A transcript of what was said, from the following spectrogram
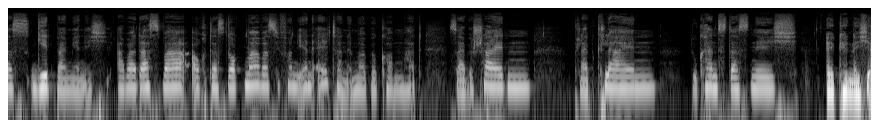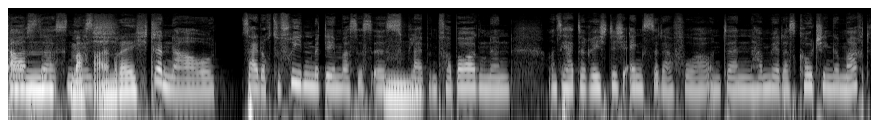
Das geht bei mir nicht. Aber das war auch das Dogma, was sie von ihren Eltern immer bekommen hat. Sei bescheiden, bleib klein, du kannst das nicht. Ecke nicht an, das mach's nicht. allen recht. Genau. Sei doch zufrieden mit dem, was es ist, Mhm. bleib im Verborgenen. Und sie hatte richtig Ängste davor. Und dann haben wir das Coaching gemacht.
